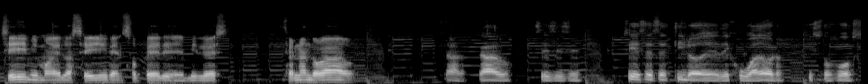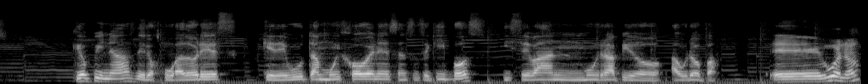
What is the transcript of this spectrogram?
sí, mi modelo a seguir en Pérez, mil veces. Fernando Gago. Claro, Gago. Sí, sí, sí. Sí, es ese estilo de, de jugador que sos vos. ¿Qué opinás de los jugadores que debutan muy jóvenes en sus equipos y se van muy rápido a Europa? Eh, bueno,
